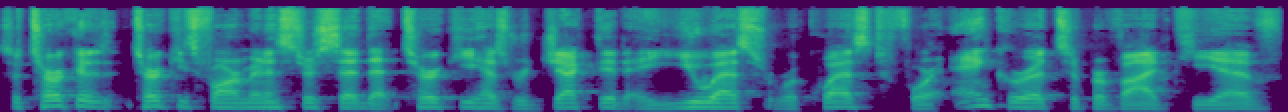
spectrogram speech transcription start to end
So, Turkey, Turkey's foreign minister said that Turkey has rejected a U.S. request for Ankara to provide Kiev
